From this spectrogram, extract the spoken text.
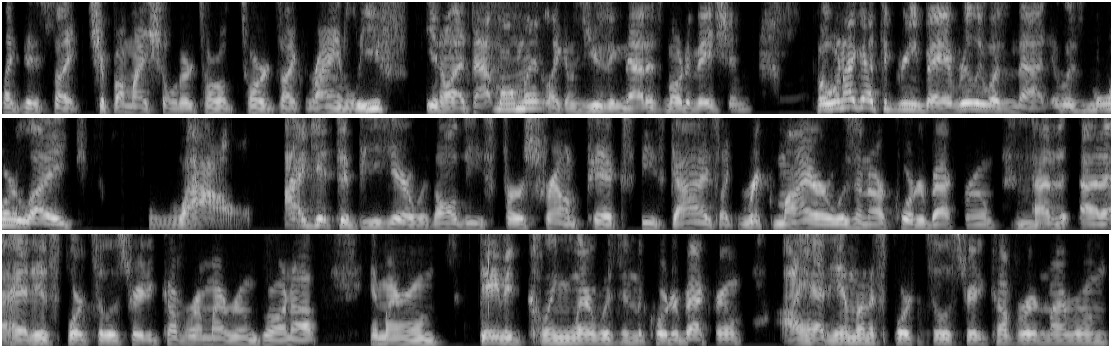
like this like chip on my shoulder to- towards like Ryan Leaf, you know, at that moment, like I was using that as motivation. But when I got to Green Bay, it really wasn't that. It was more like, wow, I get to be here with all these first round picks. These guys like Rick Mirer was in our quarterback room. Mm. Had, had I had his Sports Illustrated cover in my room growing up in my room. David Klingler was in the quarterback room. I had him on a Sports Illustrated cover in my room.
